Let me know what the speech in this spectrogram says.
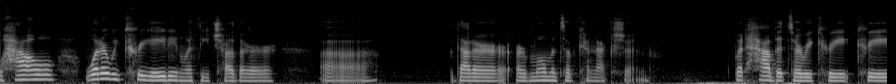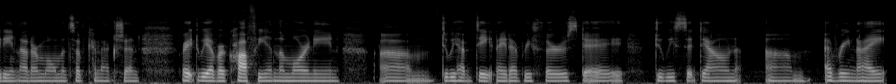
How, what are we creating with each other uh, that are, are moments of connection? What habits are we create, creating that are moments of connection, right? Do we have our coffee in the morning? Um, do we have date night every Thursday? Do we sit down um, every night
